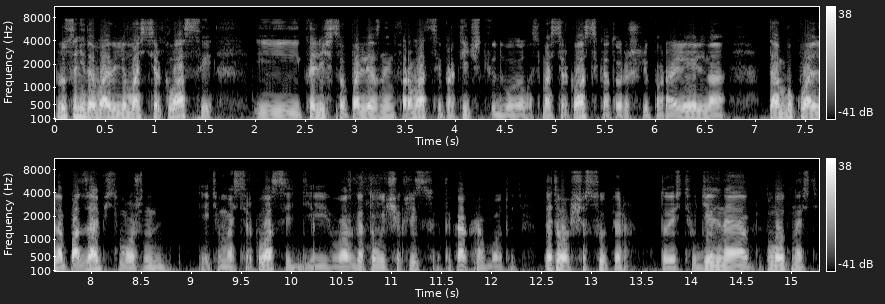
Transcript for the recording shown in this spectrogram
Плюс они добавили мастер-классы, и количество полезной информации практически удвоилось. Мастер-классы, которые шли параллельно, там буквально под запись можно эти мастер-классы, и у вас готовый чек-лист, это как работать. Это вообще супер. То есть удельная плотность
